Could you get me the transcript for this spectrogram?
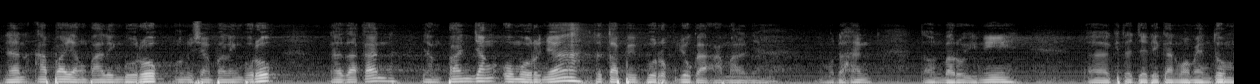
Dan apa yang paling buruk manusia yang paling buruk? Katakan yang panjang umurnya tetapi buruk juga amalnya. Mudah-mudahan tahun baru ini eh, kita jadikan momentum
